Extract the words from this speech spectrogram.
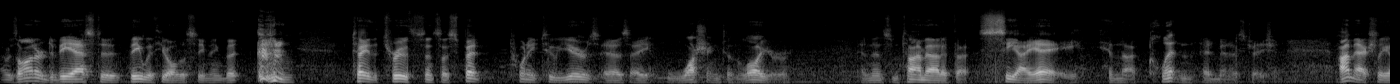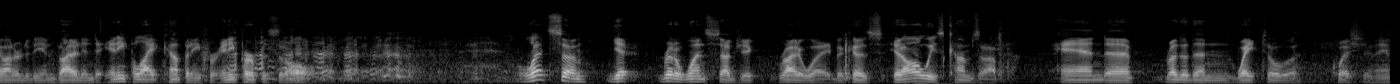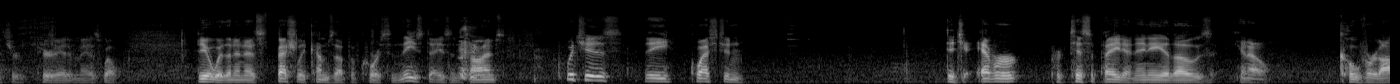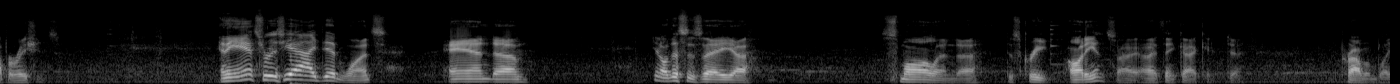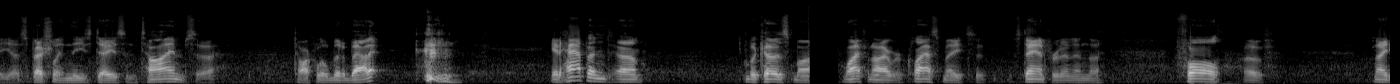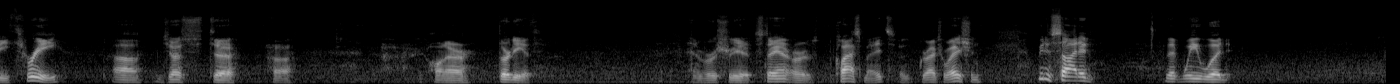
I was honored to be asked to be with you all this evening, but to tell you the truth, since I spent 22 years as a Washington lawyer and then some time out at the CIA in the Clinton administration, I'm actually honored to be invited into any polite company for any purpose at all. Let's um, get rid of one subject right away because it always comes up. And uh, rather than wait till the question and answer period, I may as well deal with it. And it especially comes up, of course, in these days and times, which is the question Did you ever participate in any of those, you know, covert operations? And the answer is yeah, I did once. And, um, you know, this is a uh, small and uh, discreet audience. I, I, think I could uh, probably, especially in these days and times, uh, talk a little bit about it. it happened um, because my wife and I were classmates at Stanford, and in the fall of 93, uh, just uh, on our 30th anniversary at Stan or classmates at graduation, we decided that we would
